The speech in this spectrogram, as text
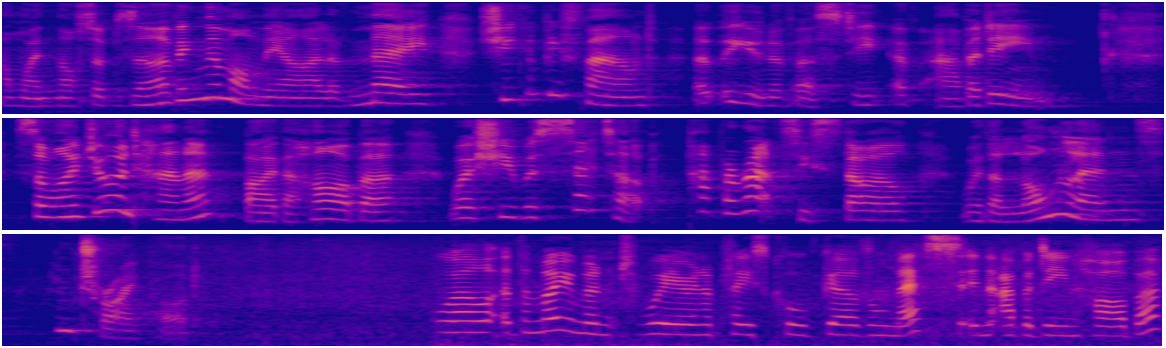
and when not observing them on the Isle of May, she can be found at the University of Aberdeen. So I joined Hannah by the harbour, where she was set up paparazzi style with a long lens and tripod. Well, at the moment we're in a place called Girdleness in Aberdeen Harbour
